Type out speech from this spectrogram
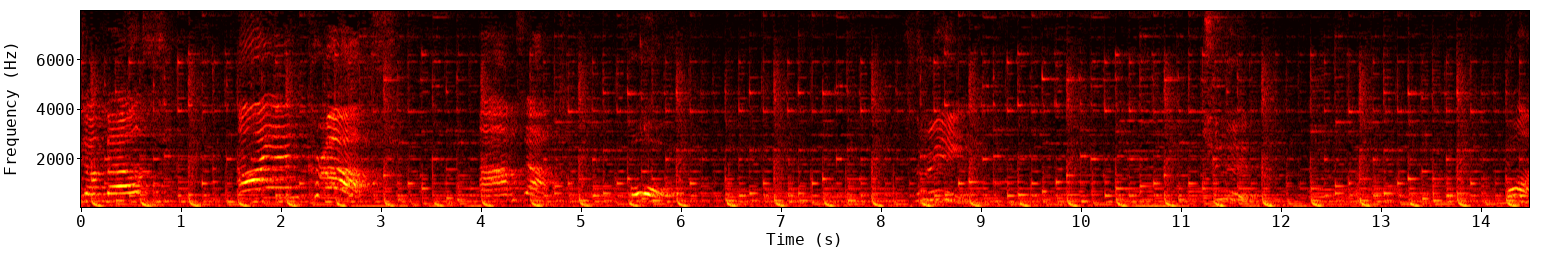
dumbbells. Iron cross. Arms up. Four.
